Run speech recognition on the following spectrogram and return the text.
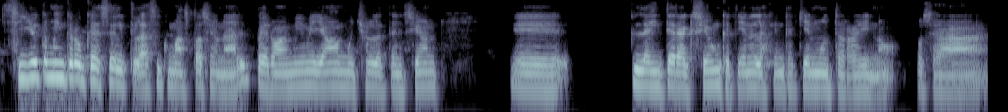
sí, yo también creo que es el clásico más pasional, pero a mí me llama mucho la atención eh, la interacción que tiene la gente aquí en Monterrey, ¿no? O sea,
